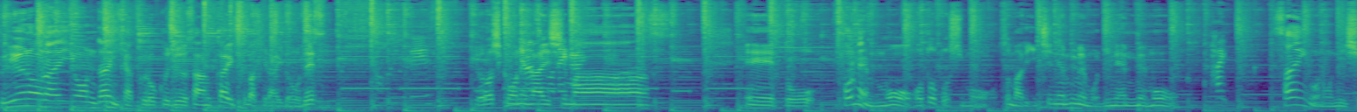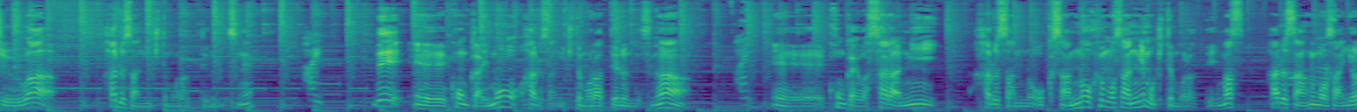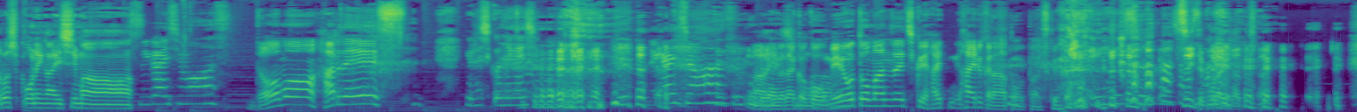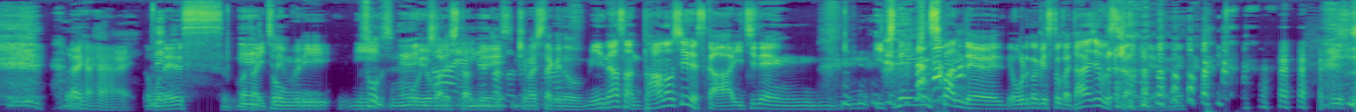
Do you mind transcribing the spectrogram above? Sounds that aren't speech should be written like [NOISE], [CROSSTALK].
冬のライオン第163回椿ライドウです。冬です。よろしくお願いします。えっ、と、去年も一昨年も、つまり1年目も2年目も、はい。最後の2週は、春さんに来てもらってるんですね。はい。で、えー今回も春さんに来てもらってるんですが、はい。えー今回はさらに、春さんの奥さんのふもさんにも来てもらっています。春さん、ふもさん、よろしくお願いします。お願いします。どうも、春です。[LAUGHS] よろしくお願いします。[LAUGHS] お願いします。あ今なんかこう、目音漫才地区に入入るかなと思ったんですけど。[LAUGHS] えー、ついてこなかった。はいはいはいはい。どうもです。また一年ぶりにそうですねお呼ばれしたんで来ましたけど、皆さん楽しいですか？一年、一年スパンで俺のゲスト会大丈夫ですか？みたいなね。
